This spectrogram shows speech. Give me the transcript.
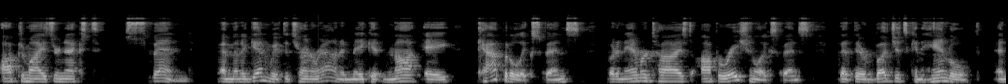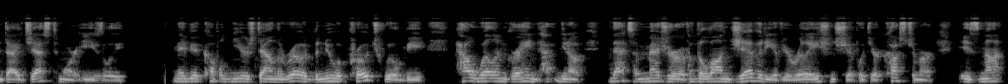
optimize your next spend. And then again, we have to turn around and make it not a capital expense, but an amortized operational expense that their budgets can handle and digest more easily maybe a couple years down the road, the new approach will be how well ingrained, you know, that's a measure of the longevity of your relationship with your customer is not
